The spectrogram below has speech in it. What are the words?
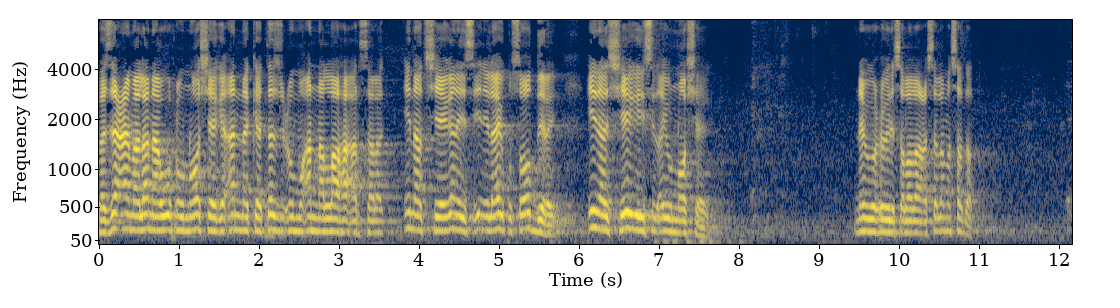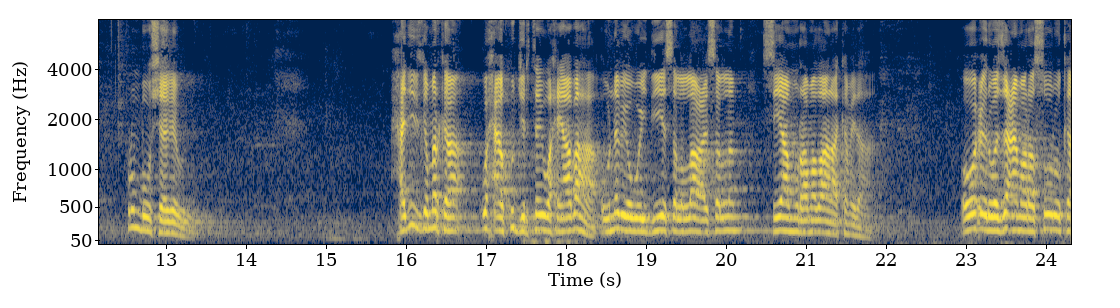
fazacama lanaa wuxuu noo sheegay annaka tascumu ana allaha arsalak inaad sheeganaysid in ilaahay ku soo diray inaad sheegaysid ayuu noo sheegay. Nebigu wuxuu yidhi sala اllah alay slam sadaq. Run buu sheegay uu xadiidka marka waxaa ku jirtay waxyaabaha uu nebiga weydiiyey sala اllahu alay slam siyaamu ramadaana ka mid ahaa oo wuxuu yidhi wazacama rasuuluka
